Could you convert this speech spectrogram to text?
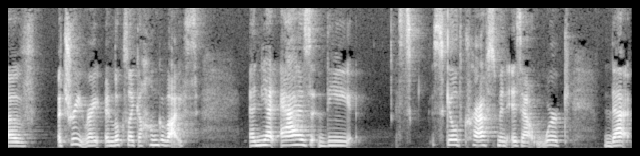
of a tree, right? It looks like a hunk of ice. And yet, as the skilled craftsman is at work, that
